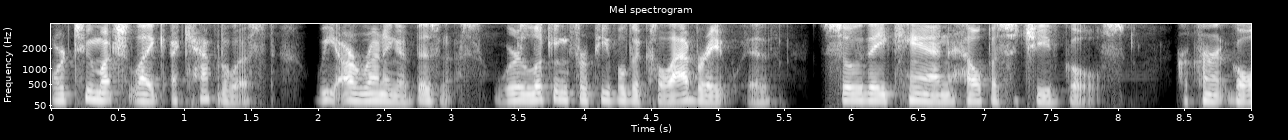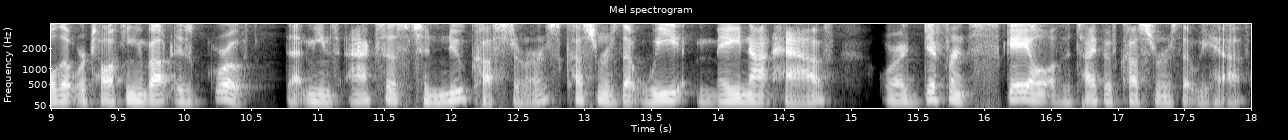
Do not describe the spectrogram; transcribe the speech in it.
or too much like a capitalist, we are running a business. We're looking for people to collaborate with so they can help us achieve goals. Our current goal that we're talking about is growth. That means access to new customers, customers that we may not have, or a different scale of the type of customers that we have.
